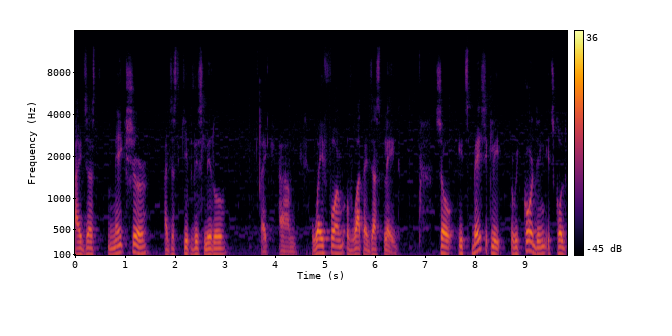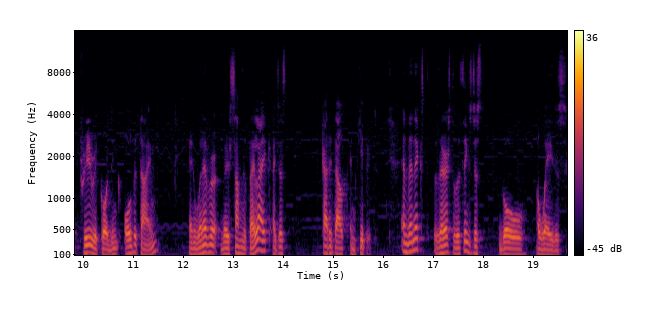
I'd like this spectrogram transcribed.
I just make sure I just keep this little like um, waveform of what I just played. So it's basically recording, it's called pre-recording all the time. And whenever there's something that I like, I just cut it out and keep it. And the next, the rest of the things just go away, just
